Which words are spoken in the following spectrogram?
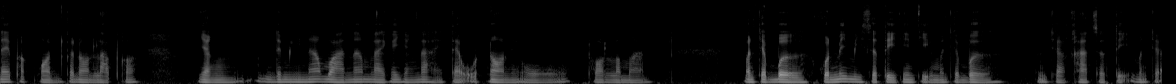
ได้พักผ่อนก็นอนหลับก็ยังจะมีน้ำหวานน้ำอะไรก็ยังได้ แต่อดนอนนี่โอ้ทรมาน มันจะเบอร์คนไม่มีสติจริง ๆ มันจะเบอร์ มันจะขาดสติมันจะ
